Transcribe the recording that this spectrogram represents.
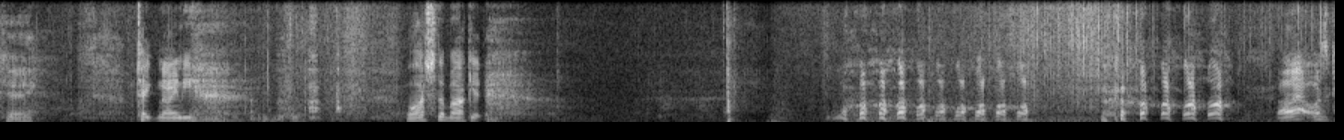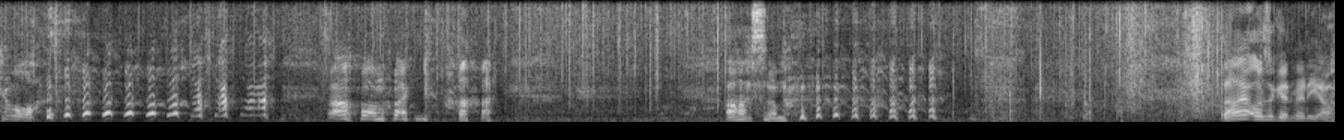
Okay, take 90. Watch the bucket. oh, that was cool. oh my god. Awesome. now that was a good video.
